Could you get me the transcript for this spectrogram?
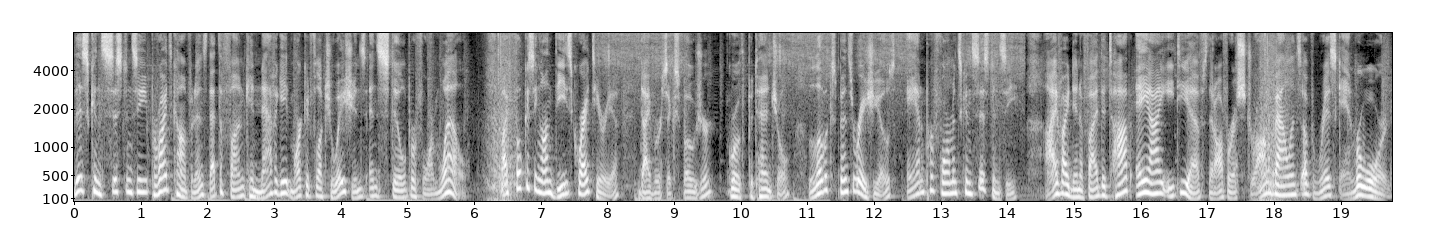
This consistency provides confidence that the fund can navigate market fluctuations and still perform well. By focusing on these criteria diverse exposure, growth potential, low expense ratios, and performance consistency I've identified the top AI ETFs that offer a strong balance of risk and reward.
